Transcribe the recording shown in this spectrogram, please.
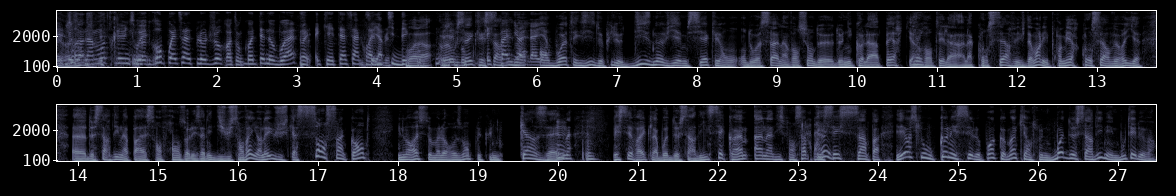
je vous en raison. a montré une sur notre groupe WhatsApp l'autre jour quand on comptait nos boîtes, qui était assez C'est une incroyable. petite déco. Voilà. Vous savez que les Espagnol, sardines en- boîte existent depuis le 19e siècle et on, on doit ça à l'invention de, de Nicolas Appert qui a Oui. inventé la, la conserve. Évidemment, les premières conserveries euh, de sardines apparaissent en France dans les années 1820. Il y en a eu jusqu'à 150. Il n'en reste malheureusement plus qu'une quinzaine. Mmh, mmh. Mais c'est vrai que la boîte de sardines, c'est quand même un indispensable Ah bah et oui. c'est sympa. Et d'ailleurs, est-ce que vous connaissez le point commun qui est entre une boîte de sardines et une bouteille de vin?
